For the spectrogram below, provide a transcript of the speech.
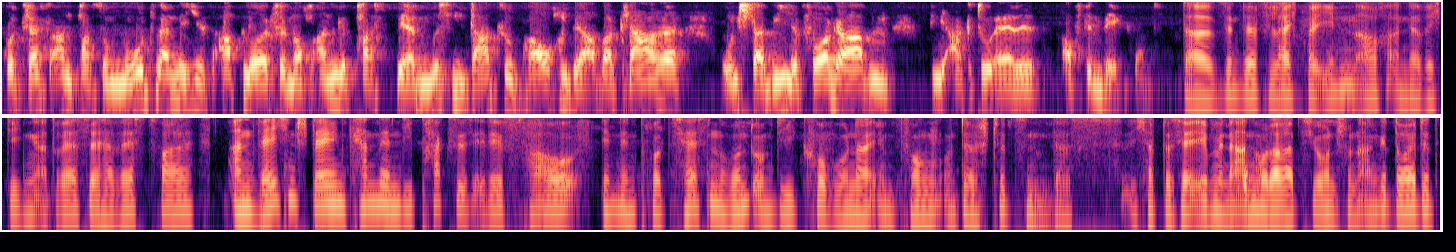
Prozessanpassung notwendig ist, Abläufe noch angepasst werden müssen. Dazu brauchen wir aber klare und stabile Vorgaben, die aktuell auf dem Weg sind. Da sind wir vielleicht bei Ihnen auch an der richtigen Adresse, Herr Westphal. An welchen Stellen kann denn die Praxis EDV in den Prozessen rund um die Corona-Impfung unterstützen? Das, ich habe das ja eben in der Anmoderation schon angedeutet.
